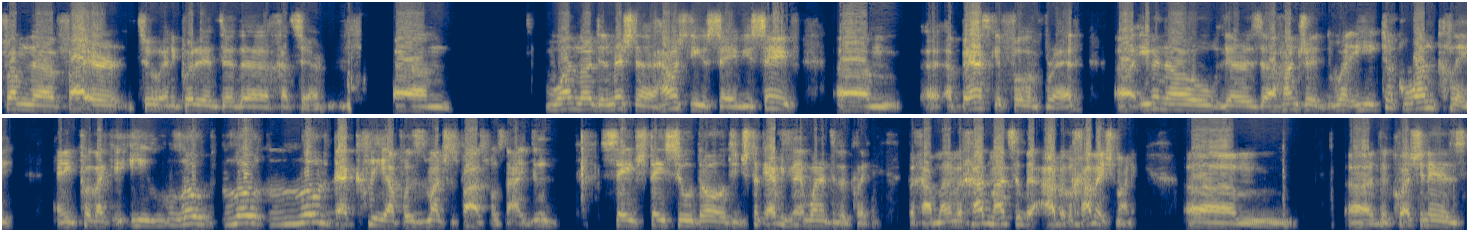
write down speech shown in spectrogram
from the fire to, and he put it into the chatzer. Um, one learned in Mishnah, how much do you save? You save um, a, a basket full of bread uh, even though there's a hundred, what he took one kli and he put like he load, load, loaded that kli up with as much as possible. So he didn't save stay sudot. He just took everything that went into the kli. Um, uh, the question is,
